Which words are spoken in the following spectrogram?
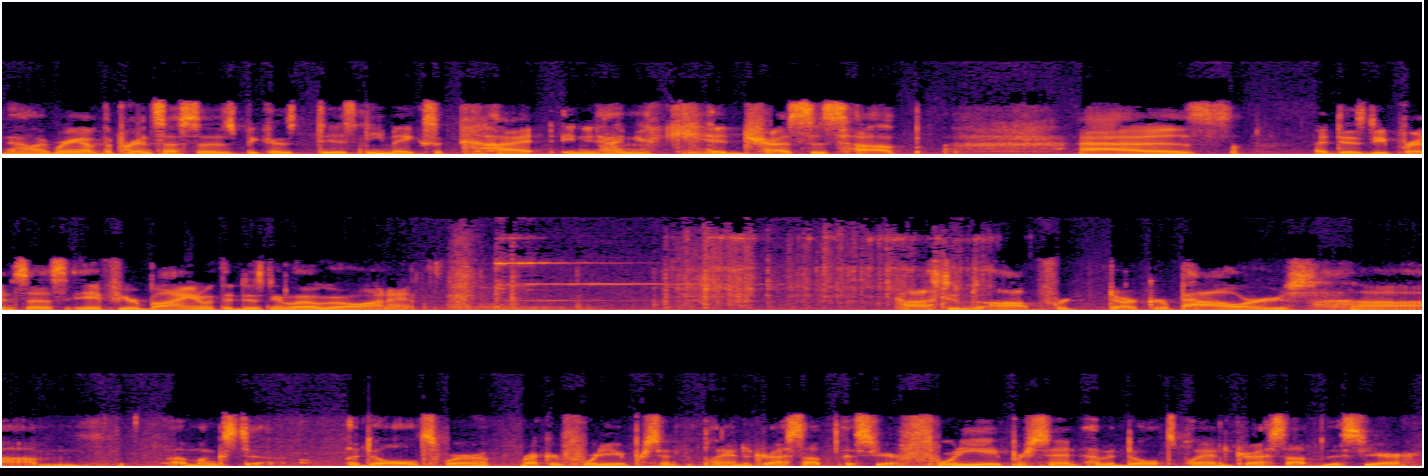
Now, I bring up the princesses because Disney makes a cut anytime your kid dresses up as a Disney princess if you're buying with the Disney logo on it. Costumes opt for darker powers um, amongst adults, where a record 48% plan to dress up this year. 48% of adults plan to dress up this year.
